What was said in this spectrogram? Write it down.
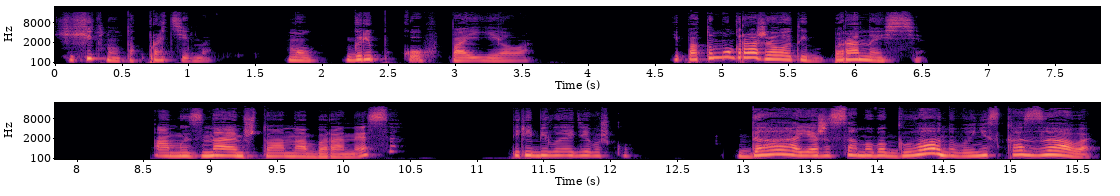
хихикнул так противно, мол, грибков поела. И потом угрожал этой баронессе. «А мы знаем, что она баронесса?» – перебила я девушку. «Да, я же самого главного и не сказала.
